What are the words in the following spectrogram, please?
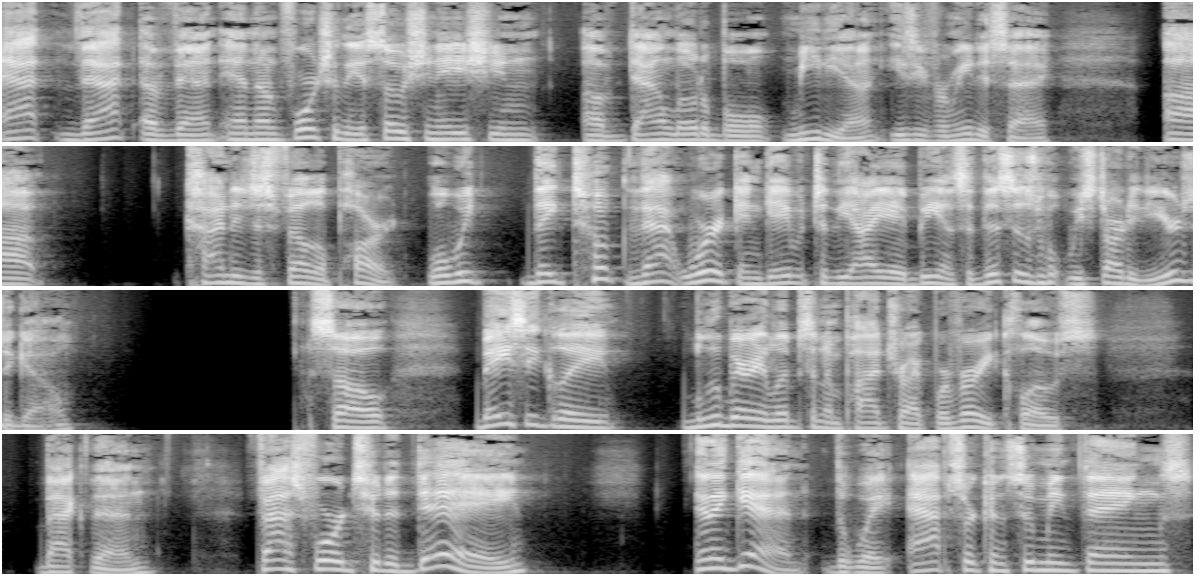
at that event. And unfortunately, the Association of Downloadable Media, easy for me to say, uh, kind of just fell apart. Well, we they took that work and gave it to the IAB and said, "This is what we started years ago." So basically, Blueberry Libsyn, and Podtrac were very close back then. Fast forward to today, and again, the way apps are consuming things,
